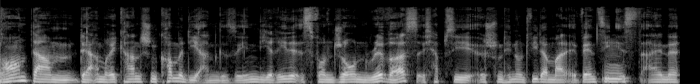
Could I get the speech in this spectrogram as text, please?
Grand Dame der amerikanischen Comedy angesehen. Die Rede ist von Joan Rivers. Ich habe sie äh, schon hin und wieder mal erwähnt. Sie mhm. ist eine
